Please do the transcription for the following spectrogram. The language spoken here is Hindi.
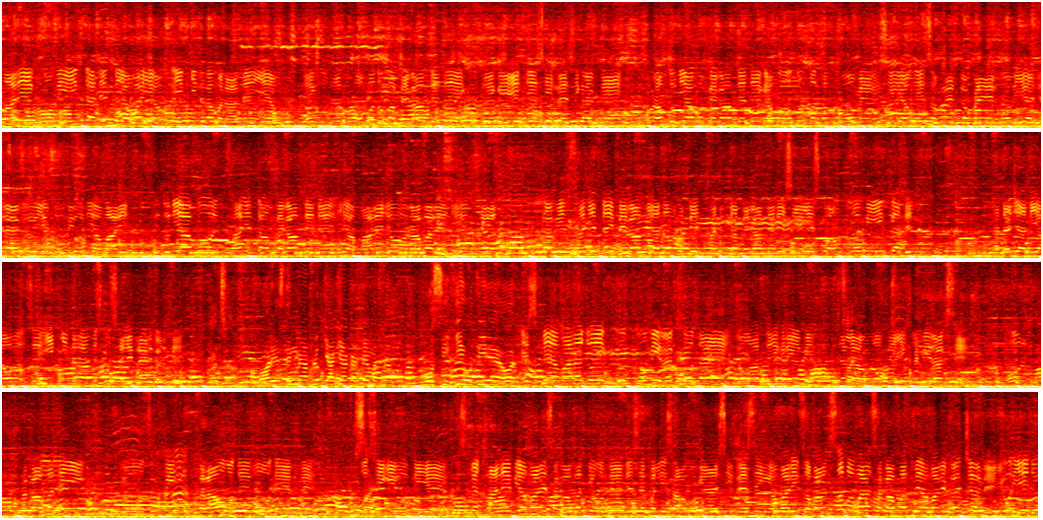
हमारे एक कौमी ईद का दिन दिया हुआ है हम ईद की तरह मनाते हैं, ये हम एक दूसरे को मोहब्बतों का पैगाम देते हैं, एक दूसरे के एक जैसी ड्रेसिंग रखते हैं, और हम दुनिया को पैगाम देते हैं कि हम अमन पसंद कौम है इसीलिए हम ये सफ़ेद कपड़े और ये अजरक, ये टोपी होती है हमारी, ये दुनिया को, इंसानियत का हम पैगाम देते हैं, ये हमारे जो रबर है जी उनका भी इंसानियत का ही पैगाम दिया था हम भी इंसानियत का पैगाम दे रहे इसीलिए इसको हम कौमी ईद का दिन का दर्जा दिया और इसे ईद की और इस दिन में आप लोग क्या क्या करते हैं? मतलब मौसीकी होती है और इसमें हमारा जो एक कौमी रक्स होता है, जो आप देख रहे हैं अभी कौमी रक्स है। और जो सूफी कलाम होते हैं, वो होते हैं अपने। मौसीकी होती है। इसमें खाने भी हमारे सकाफत के होते हैं, जैसे पली साहब हो गया, ऐसी ड्रेसिंग हमारी जबान सब हमारा सकाफत में, हमारे कल्चर में। और ये जो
